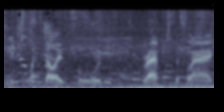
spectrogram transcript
and he like dived forward, grabbed the flag.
